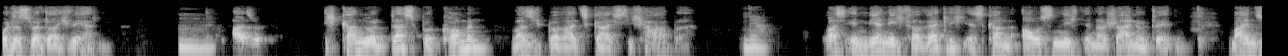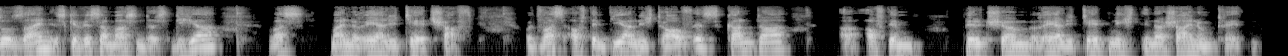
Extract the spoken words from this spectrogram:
Und es wird euch werden. Mhm. Also, ich kann nur das bekommen, was ich bereits geistig habe. Ja. Was in mir nicht verwirklicht ist, kann außen nicht in Erscheinung treten. Mein So-Sein ist gewissermaßen das Dia, was meine Realität schafft. Und was auf dem Dia nicht drauf ist, kann da äh, auf dem Bildschirm Realität nicht in Erscheinung treten.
